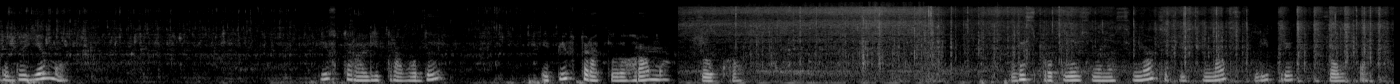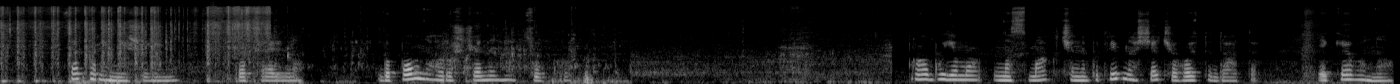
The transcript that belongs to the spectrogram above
Додаємо півтора літра води і півтора кілограма цукру. Десь приблизно на 17-18 літрів соку. Це перемішуємо ретельно до повного розчинення цукру. Пробуємо на смак, чи не потрібно ще чогось додати. Яке воно?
